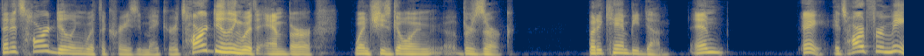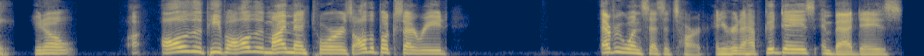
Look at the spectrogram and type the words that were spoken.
that it's hard dealing with a crazy maker. It's hard dealing with Amber when she's going berserk, but it can be done. And hey, it's hard for me. You know, all of the people, all of the, my mentors, all the books I read, everyone says it's hard and you're going to have good days and bad days.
